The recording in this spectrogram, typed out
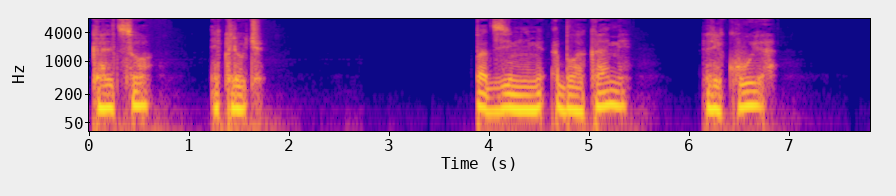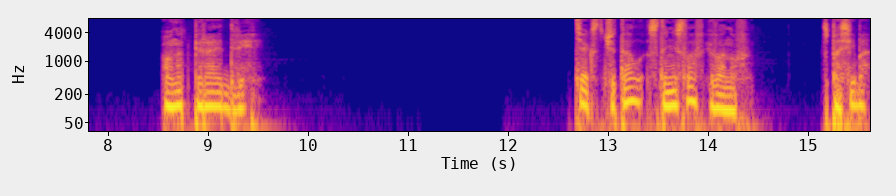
Кольцо и ключ. Под зимними облаками, ликуя, он отпирает дверь. Текст читал Станислав Иванов. Спасибо.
